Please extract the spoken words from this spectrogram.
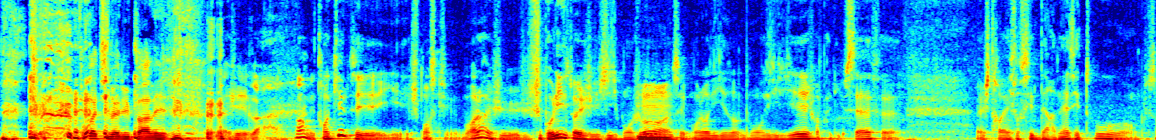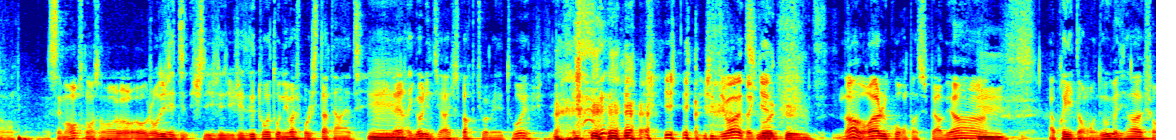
Pourquoi tu vas lui parler? Bah, bah, Non, mais tranquille, je pense que, voilà, je, je suis poli, j'ai dit bonjour, Mhm. c'est bonjour Didier, bon Didier, je m'appelle Youssef, euh, je travaille sur le site d'Ernest et tout. En plus, hein, c'est marrant parce qu'aujourd'hui, j'ai- détouré ton image pour le site internet. Et là, il rigole, il me dit, ah, j'espère que tu vas me détourer. J'ai dit, ouais, t'inquiète. que. Non, voilà, le courant passe super bien. Mhm. Après, il était en rendez-vous, il m'a dit, ah,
